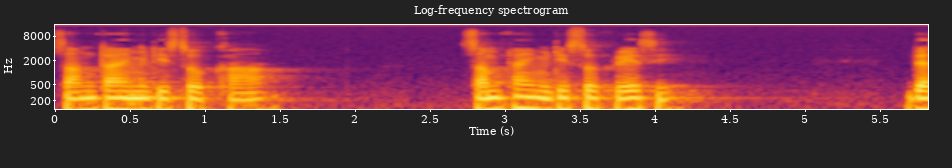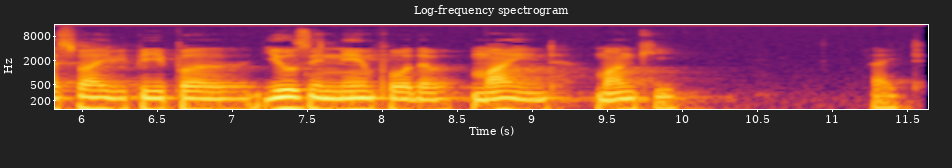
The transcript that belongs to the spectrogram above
sometimes it is so calm. Sometimes it is so crazy. That's why we people use a name for the mind, monkey. Right?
